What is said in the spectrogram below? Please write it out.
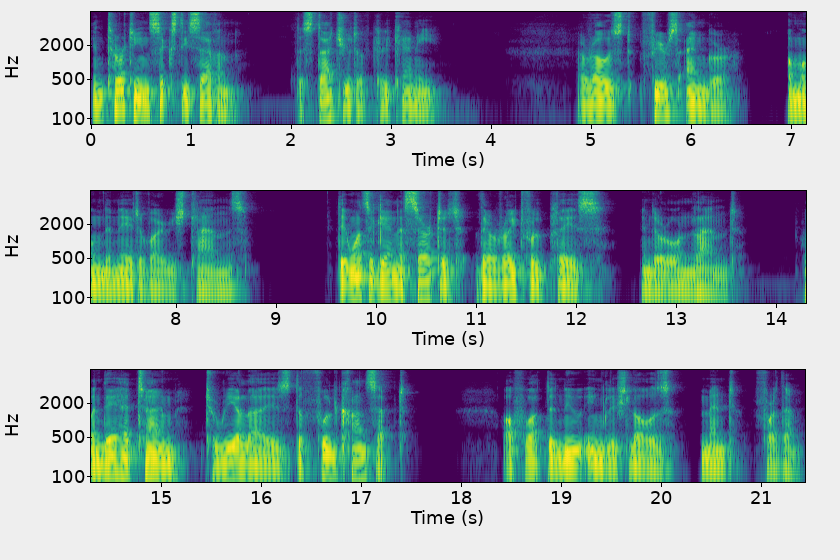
In 1367, the Statute of Kilkenny aroused fierce anger among the native Irish clans. They once again asserted their rightful place in their own land. When they had time to realize the full concept of what the new English laws meant for them.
